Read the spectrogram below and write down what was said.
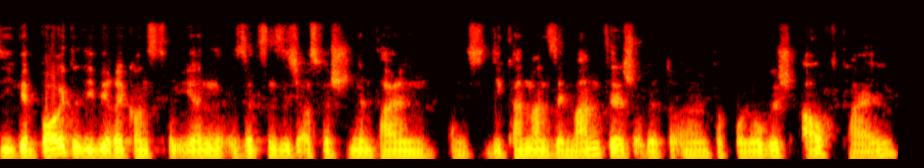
die Gebäude, die wir rekonstruieren, setzen sich aus verschiedenen Teilen und die kann man semantisch oder äh, topologisch aufteilen.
